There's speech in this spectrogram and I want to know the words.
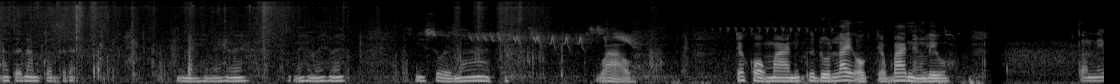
เอาตัวนำก่อนก็ได้นี่เห็นไหมเห็นไหมเห็นไหมเห็นไหมเห็นไหมนี่สวยมาก ว้าว เจ้าของมานี่คือโดนไล่ออกจากบ้านอย่างเร็ว ตอนนี้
